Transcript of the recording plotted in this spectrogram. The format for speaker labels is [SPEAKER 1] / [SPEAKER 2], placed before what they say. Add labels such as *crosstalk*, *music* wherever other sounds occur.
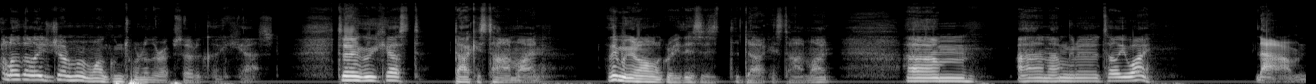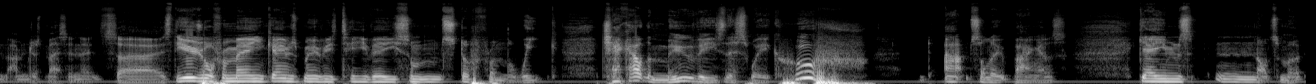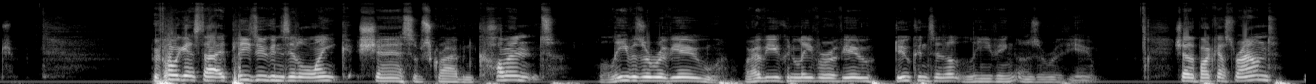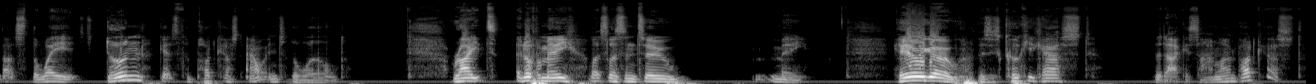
[SPEAKER 1] Hello there, ladies and gentlemen, and welcome to another episode of CookieCast. Today on CookieCast, Darkest Timeline. I think we can all agree this is the darkest timeline. Um, and I'm going to tell you why. Nah, I'm, I'm just messing. It's uh, it's the usual from me: games, movies, TV, some stuff from the week. Check out the movies this week. Whew, absolute bangers. Games, not so much. Before we get started, please do consider like, share, subscribe, and comment. Leave us a review. Wherever you can leave a review, do consider leaving us a review. Share the podcast around. That's the way it's done. Gets the podcast out into the world. Right, enough of me. Let's listen to me. Here we go. This is Cookie Cast, the Darkest Timeline podcast.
